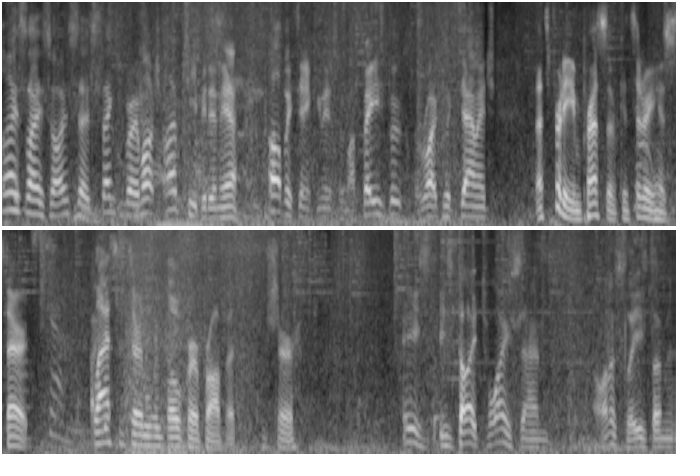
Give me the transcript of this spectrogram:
Ice Ice Ice says, Thank you very much. I've TP'd in here. I'll be taking this with my phase boot for right click damage. That's pretty impressive considering his start. Last is little low for a Prophet, for sure. He's, he's died twice, and honestly, he's done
